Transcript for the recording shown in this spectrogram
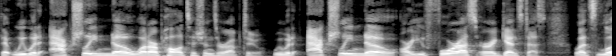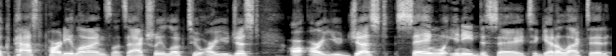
that we would actually know what our politicians are up to. We would actually know are you for us or against us? Let's look past party lines. Let's actually look to are you just are, are you just saying what you need to say to get elected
